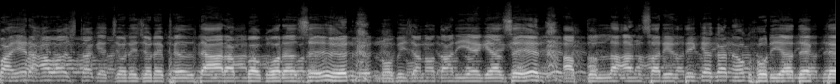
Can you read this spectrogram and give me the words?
পায়ের আওয়াজটাকে জোরে জোরে ফেলতে আরম্ভ করেছেন। নবী যেন দাঁড়িয়ে গেছেন। আবদুল্লাহ আনসারির দিকে কেন ঘুরিয়া দেখতে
